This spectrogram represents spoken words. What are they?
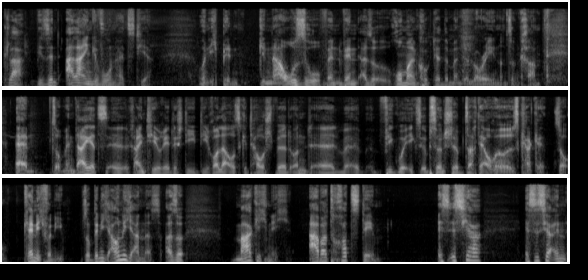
klar, wir sind alle ein Gewohnheitstier. Und ich bin genauso, wenn, wenn, also Roman guckt ja The Mandalorian und so ein Kram. Ähm, so, wenn da jetzt äh, rein theoretisch die, die Rolle ausgetauscht wird und äh, Figur XY stirbt, sagt er auch, oh, ist Kacke. So, kenne ich von ihm. So bin ich auch nicht anders. Also mag ich nicht. Aber trotzdem, es ist ja, es ist ja ein,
